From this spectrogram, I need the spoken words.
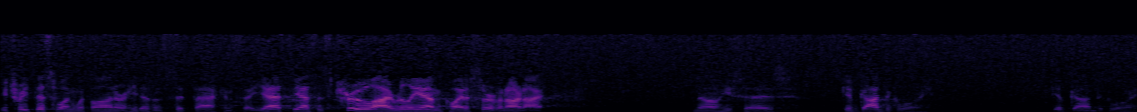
You treat this one with honor. He doesn't sit back and say, Yes, yes, it's true. I really am quite a servant, aren't I? No, he says, Give God the glory. Give God the glory.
